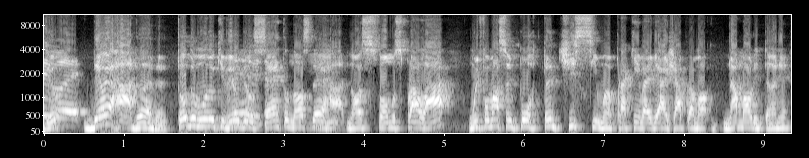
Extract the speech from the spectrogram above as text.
Agora deu, é. deu errado, Ana. Todo mundo que veio deu certo, o nosso deu errado. Nós fomos para lá. Uma informação importantíssima para quem vai viajar pra, na Mauritânia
